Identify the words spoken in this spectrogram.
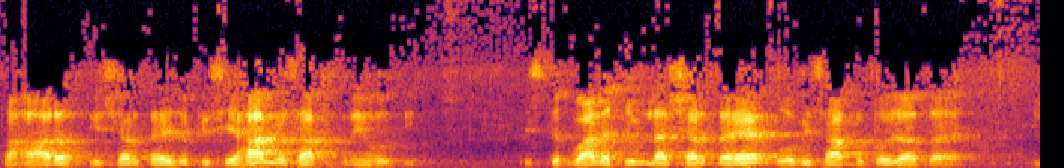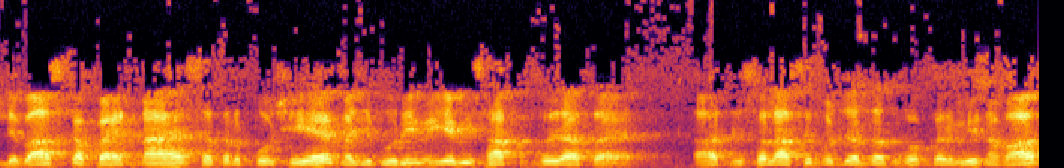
تہارت کی شرط ہے جو کسی حال میں ساخت نہیں ہوتی۔ استقبال قبلہ شرط ہے، وہ بھی ساخت ہو جاتا ہے۔ لباس کا پہننا ہے سطر پوشی ہے، مجبوری میں یہ بھی ثابت ہو جاتا ہے۔ آدمی صلاح سے مجرد ہو کر بھی نماز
